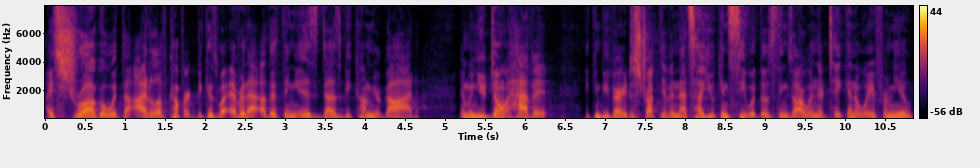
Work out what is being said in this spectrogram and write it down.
I struggle with the idol of comfort because whatever that other thing is does become your God. And when you don't have it, it can be very destructive. And that's how you can see what those things are when they're taken away from you.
